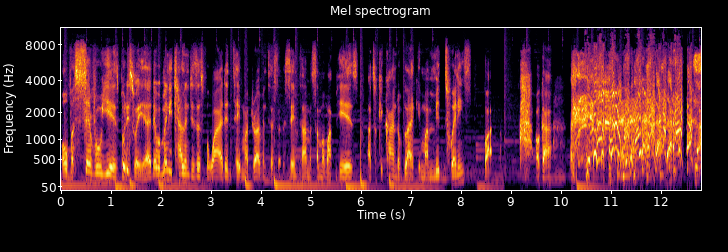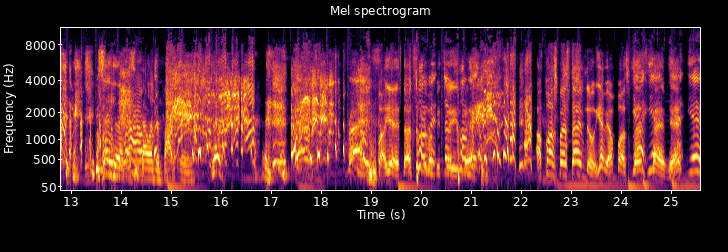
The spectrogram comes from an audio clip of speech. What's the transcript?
over several years. Put it this way, yeah, there were many challenges as for why I didn't take my driving test at the same time as some of my peers. I took it kind of like in my mid twenties, but ah, okay. You said like as if wow. that was a bad thing look but yeah, so I took it in my comment, mid no twenties. comment. I passed first time though. Yeah, I passed Yeah, first yeah, time. Yeah. yeah, yeah.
